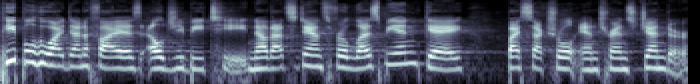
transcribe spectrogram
people who identify as LGBT. Now, that stands for lesbian, gay, bisexual, and transgender.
